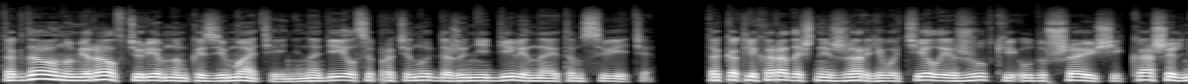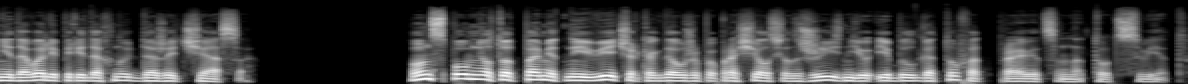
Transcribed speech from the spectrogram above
Тогда он умирал в тюремном каземате и не надеялся протянуть даже недели на этом свете, так как лихорадочный жар его тела и жуткий удушающий кашель не давали передохнуть даже часа. Он вспомнил тот памятный вечер, когда уже попрощался с жизнью и был готов отправиться на тот свет.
